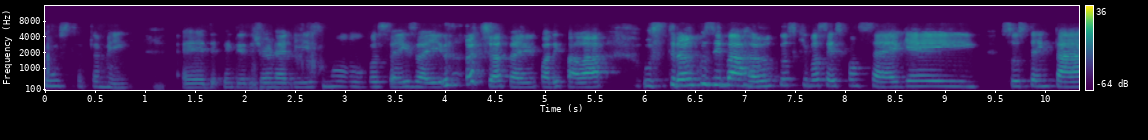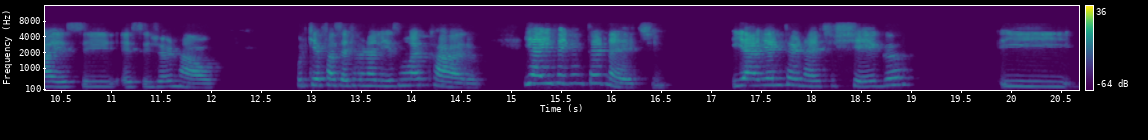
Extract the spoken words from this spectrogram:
custa também. É, depender do jornalismo, vocês aí já também podem falar os trancos e barrancos que vocês conseguem sustentar esse, esse jornal. Porque fazer jornalismo é caro. E aí vem a internet. E aí a internet chega e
